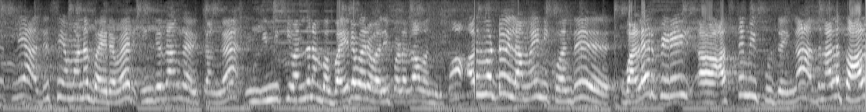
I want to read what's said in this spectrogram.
பக்கத்துலயே அதிசயமான பைரவர் இங்க தாங்க இருக்காங்க இன்னைக்கு வந்து நம்ம பைரவரை வழிபட தான் வந்திருக்கோம். அது மட்டும் இல்லாம இன்னைக்கு வந்து வளர்பிறை அஷ்டமி பூஜைங்க. அதனால கால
